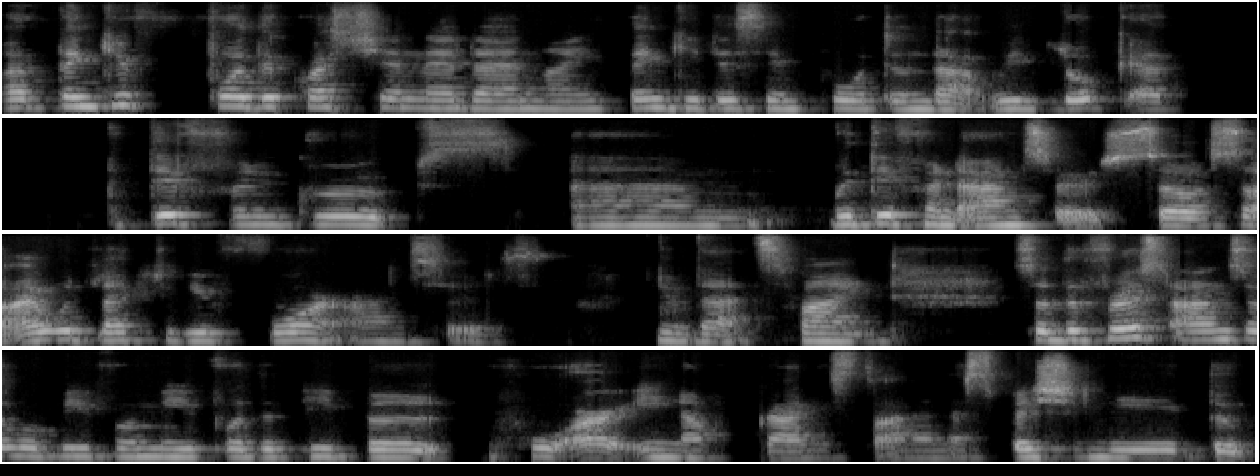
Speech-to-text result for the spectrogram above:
Uh, thank you for the question, Eda, and I think it is important that we look at the different groups um, with different answers. So, so I would like to give four answers, if that's fine. So the first answer will be for me for the people who are in Afghanistan and especially the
